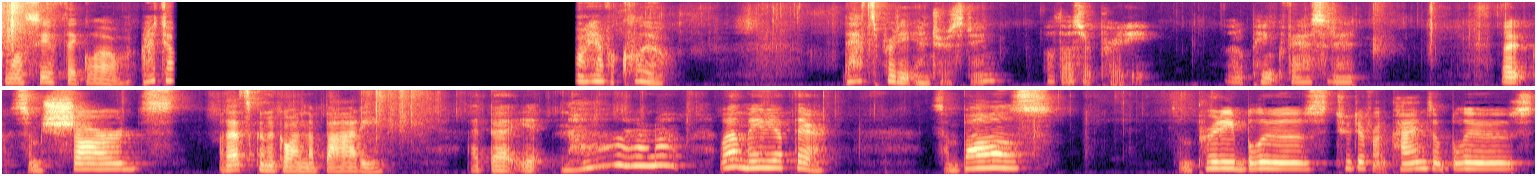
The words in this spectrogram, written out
And we'll see if they glow. I don't, I don't have a clue. That's pretty interesting. Oh, those are pretty. Little pink faceted. Look, some shards. Oh, that's going to go on the body. I bet it. No, I don't know. Well, maybe up there. Some balls. Some pretty blues. Two different kinds of blues.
